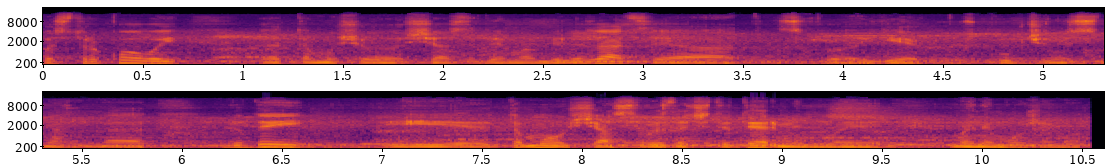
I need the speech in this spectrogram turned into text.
безстроковий, е, тому що зараз йде мобілізація, є скупченість людей, і тому зараз визначити термін ми, ми не можемо.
